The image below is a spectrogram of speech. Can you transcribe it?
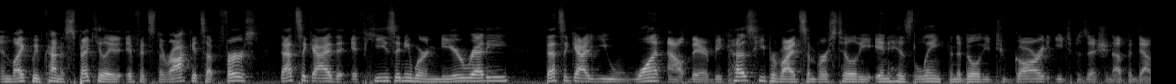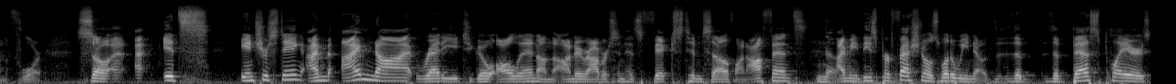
and like we've kind of speculated, if it's the Rockets up first, that's a guy that if he's anywhere near ready, that's a guy you want out there because he provides some versatility in his length and ability to guard each position up and down the floor. So I, I, it's interesting. I'm I'm not ready to go all in on the Andre Roberson has fixed himself on offense. No. I mean these professionals. What do we know? The the, the best players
